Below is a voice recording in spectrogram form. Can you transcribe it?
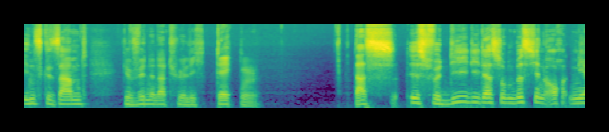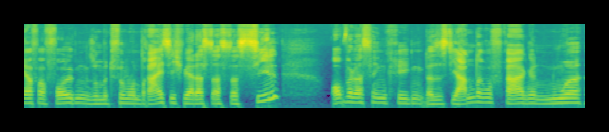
insgesamt Gewinne natürlich decken. Das ist für die, die das so ein bisschen auch näher verfolgen, so mit 35 wäre das, das das Ziel. Ob wir das hinkriegen, das ist die andere Frage. Nur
